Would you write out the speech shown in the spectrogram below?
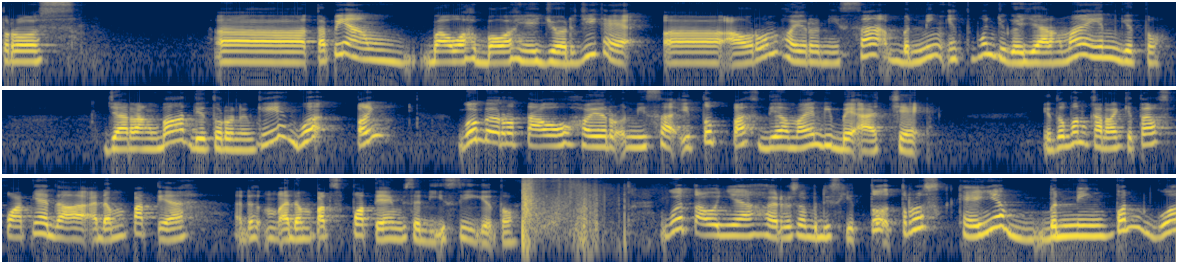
Terus eh tapi yang bawah-bawahnya Georgie kayak eh, Aurum, Hoirunisa, Bening itu pun juga jarang main gitu. Jarang banget diturunin. Kayaknya gue paling gue baru tahu Hoirunisa itu pas dia main di BAC. Itu pun karena kita squadnya ada ada empat ya, ada ada empat spot ya yang bisa diisi gitu. Gue taunya Hoirunisa di situ, terus kayaknya Bening pun gue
